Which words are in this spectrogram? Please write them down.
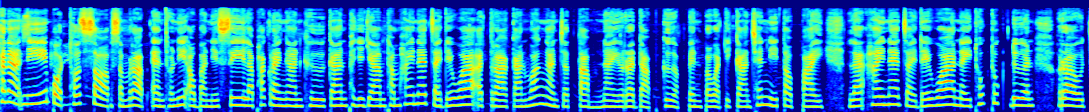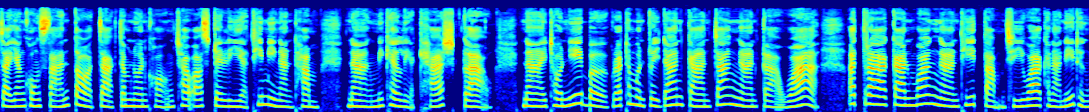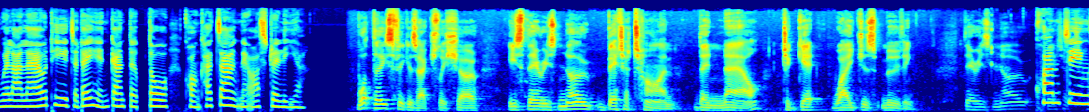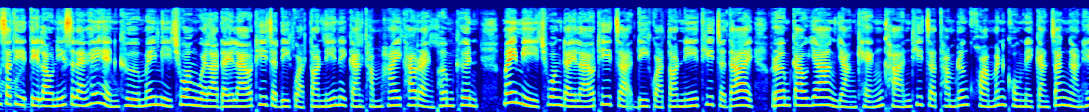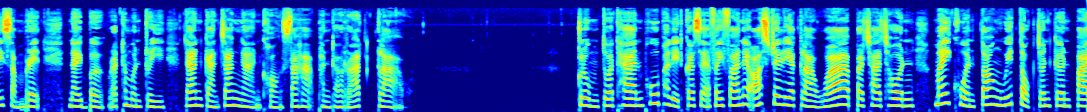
ขณะนี้บททดสอบสำหรับแอนโทนีอัลบานิซีและพักแรงงานคือการพยายามทำให้แน่ใจได้ว่าอัตราการว่างงานจะต่ำในระดับเกือบเป็นประวัติการ์เช่นนี้ต่อไป และให้แน่ใจได้ว่าในทุกๆเดือน เราจะยังคงสารต่อจากจำนวนของชาวออสเตรเลียที่มีงานทำนางมิเคเลียแคชกล่าว นายโทนี่เบิร์กรัฐมนตรีด้านการจ้างงานกล่าวว่า อัตราการว่างงานที่ต่ำชี้ว่าขณะนี้ถึงเวลาแล้วที่จะได้เห็นเห็นการเติบโตของค่าจ้างในออสเตรเลีย What these figures actually show is there is no better time than now to get wages moving. ความจริงสถิติเหล่านี้แสดงให้เห็นคือไม่มีช่วงเวลาใดแล้วที่จะดีกว่าตอนนี้ในการทำให้ค่าแรงเพิ่มขึ้น ไม่มีช่วงใดแล้วที่จะดีกว่าตอนนี้ที่จะได้เริ่มก้าวย่างอย่างแข็งขันที่จะทำเรื่องความมั่นคงในการจ้างงานให้สำเร็จ ในเบิร์กรัฐมนตรี ด้านการจ้างงานของสหพันธรัฐกล่าว กลุ่มตัวแทนผู้ผลิตกระแสไฟฟ้าในออสเตรเลียกล่าวว่า ประชาชนไม่ควรต้องวิตกจนเกินไป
